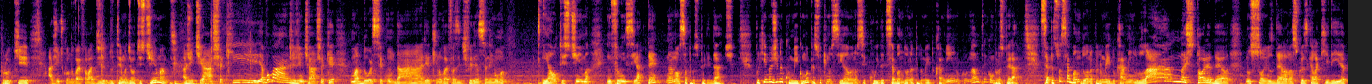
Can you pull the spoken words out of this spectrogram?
porque a gente quando vai falar de, do tema de autoestima, a gente acha que é bobagem, a gente acha que é uma dor secundária, que não vai fazer diferença nenhuma. E a autoestima influencia até na nossa prosperidade. Porque imagina comigo, uma pessoa que não se ama, não se cuida, que se abandona pelo meio do caminho, não, não tem como prosperar. Se a pessoa se abandona pelo meio do caminho, lá na história dela, nos sonhos dela, nas coisas que ela queria,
